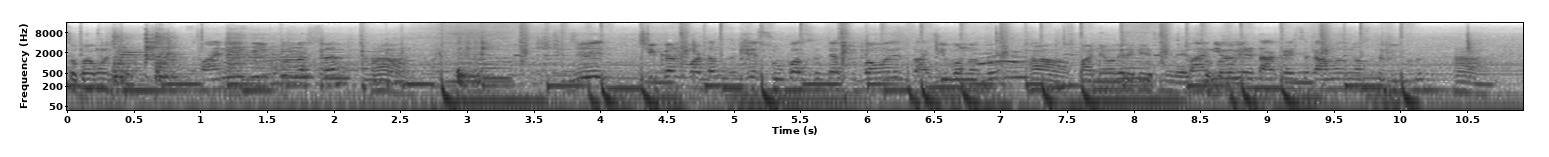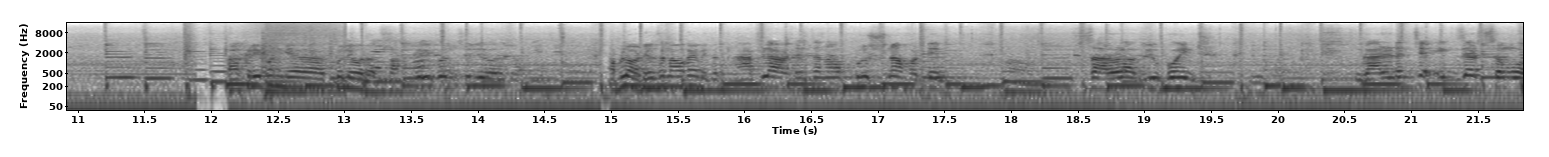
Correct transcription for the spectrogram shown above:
सुपामध्ये. पाणी बिलकुल नसतं. हां. जे चिकन मटनचं जे सूप असतं त्या सुपामध्ये भाजी बनवतो. हा पाणी वगैरे नाही पाणी. वगैरे टाकायचं कामच नसतं बिलकुल. हा. भाकरी पण घ्या चुलीवर भाकरी पण चुलीवर आपलं हॉटेलचं नाव काय मित्र? आपल्या हॉटेलचं नाव Krishna hotel. Sarola view point गार्डनच्या एक्झॅक्ट समोर.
